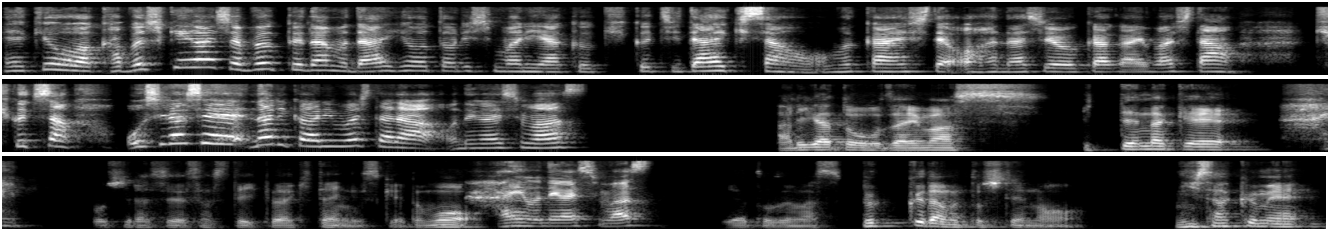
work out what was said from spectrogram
えー今日は株式会社ブックダム代表取締役菊池大樹さんをお迎えしてお話を伺いました。菊池さん、お知らせ何かありましたらお願いします。ありがとうございます。一点だけはい。お知らせさせていただきたいんですけれども、はい、お願いします。ありがとうございます。ブックダムとしての2作目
